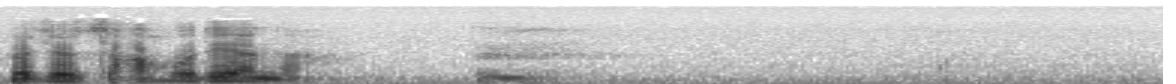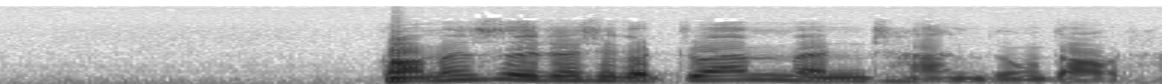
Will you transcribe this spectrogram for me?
那就杂货店呐，广门寺这是个专门禅宗道场，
